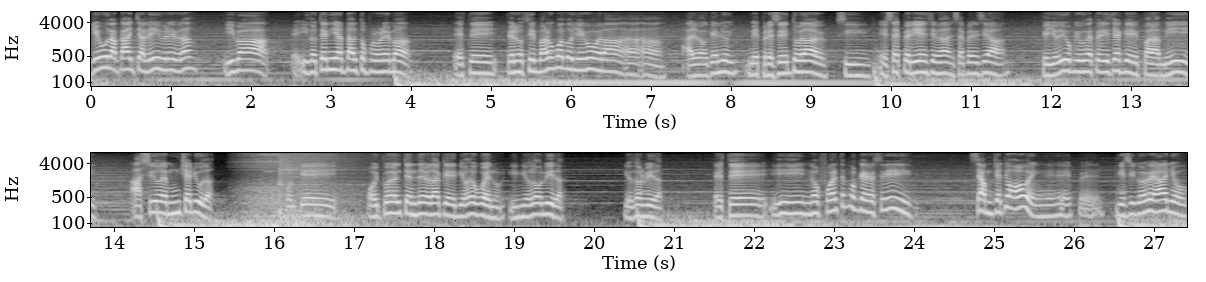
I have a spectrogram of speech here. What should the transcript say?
yo una cancha libre, ¿verdad? Iba y no tenía tantos problemas, este, pero sin embargo cuando llego ¿verdad? Al Evangelio me presento, ¿verdad? Si esa experiencia, ¿verdad? Esa experiencia que yo digo que es una experiencia que para mí ha sido de mucha ayuda, porque hoy puedo entender, ¿verdad? Que Dios es bueno y Dios no olvida, Dios no olvida. Este, y no fuerte porque sí, sea muchacho joven, 19 eh, eh, años,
